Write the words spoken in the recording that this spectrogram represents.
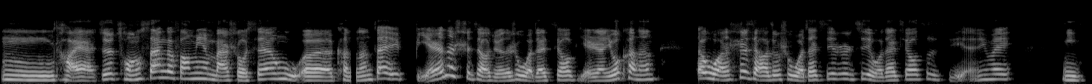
嗯，好呀，就是从三个方面吧。首先，我呃，可能在别人的视角觉得是我在教别人，有可能在我的视角就是我在记日记，我在教自己。因为你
